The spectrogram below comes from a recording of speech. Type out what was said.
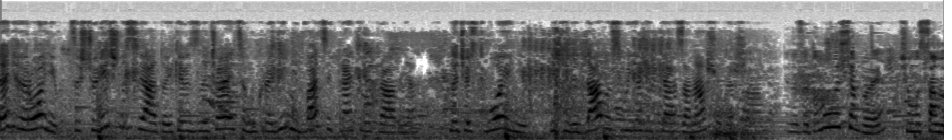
День героїв це щорічне свято, яке відзначається в Україні 23 травня на честь воїнів, які віддали своє життя за нашу державу. Не задумувалися ви, чому саме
